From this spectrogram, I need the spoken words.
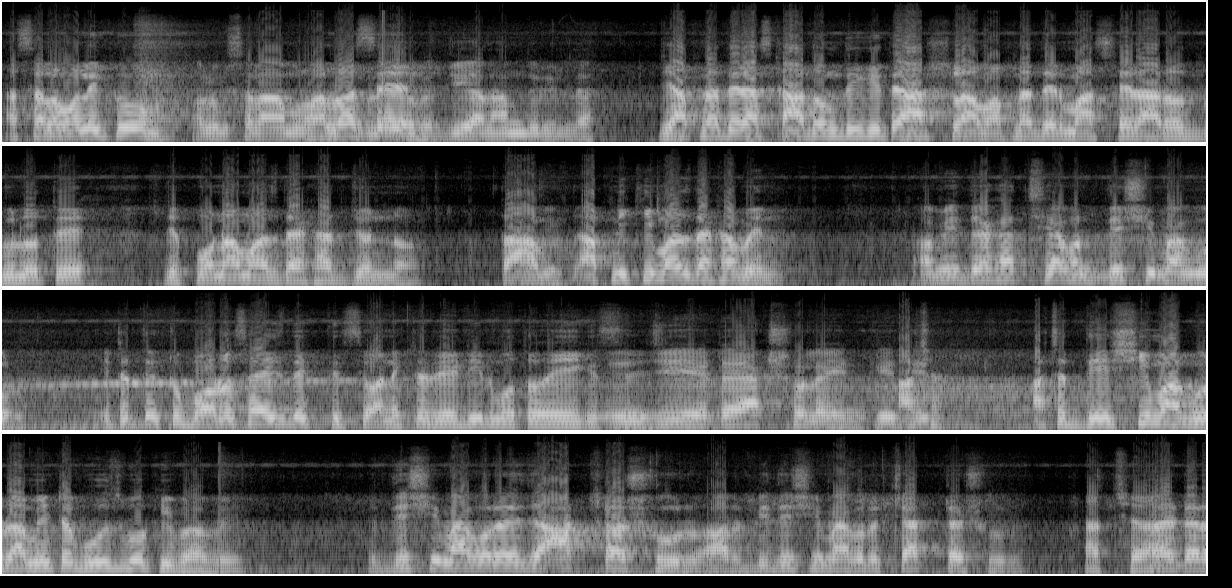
আসসালামু আলাইকুম। ওয়ালাইকুম সালাম ভালো আছেন? জি আলহামদুলিল্লাহ। যে আপনাদের আজকে আদমদিঘিতে আসলাম আপনাদের মাছের আড়তগুলোতে যে পোনা মাছ দেখার জন্য। তা আপ- আপনি কি মাছ দেখাবেন? আমি দেখাচ্ছি এখন দেশি মাগুর। এটা তো একটু বড় সাইজ দেখতেছি অনেকটা রেডির মতো হয়ে গেছে। জি এটা একশো লাইন কেজি। আচ্ছা আচ্ছা দেশি মাগুর আমি এটা বুঝব কীভাবে? দেশি মাগুরের যে আটটা সুর আর বিদেশি মাগুরের চারটা সুর। আচ্ছা। আর এটার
